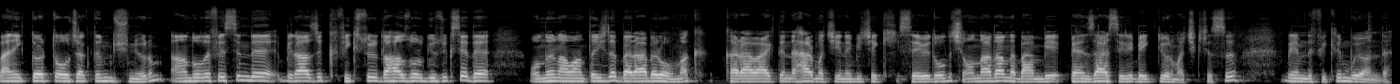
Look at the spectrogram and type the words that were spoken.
ben ilk dörtte olacaklarını düşünüyorum. Anadolu Efes'in de birazcık fikstürü daha zor gözükse de onların avantajı da beraber olmak. Karar verdiklerinde her maçı yenebilecek seviyede olduğu için onlardan da ben bir benzer seri bekliyorum açıkçası. Benim de fikrim bu yönde.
